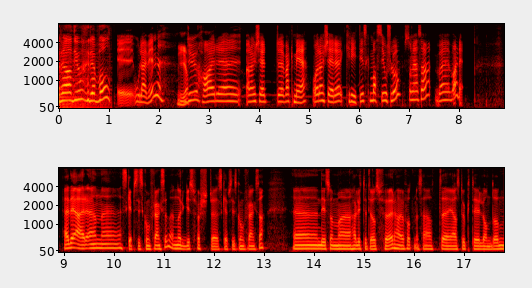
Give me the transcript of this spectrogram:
Radio Revolt. Eh, Ole Eivind, Ja. du har eh, arrangert, eh, vært med å arrangere Kritisk masse i Oslo, som jeg sa. Hva hva er det? Det er en uh, skepsiskonferanse. Det er Norges første skepsiskonferanse. Eh, de som har lyttet til oss før, har jo fått med seg at jeg har stukket til London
